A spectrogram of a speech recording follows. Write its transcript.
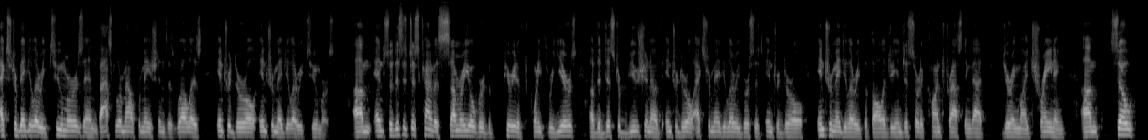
extramedullary tumors and vascular malformations, as well as intradural intramedullary tumors. Um, and so this is just kind of a summary over the period of 23 years of the distribution of intradural extramedullary versus intradural intramedullary pathology and just sort of contrasting that during my training. Um, so,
